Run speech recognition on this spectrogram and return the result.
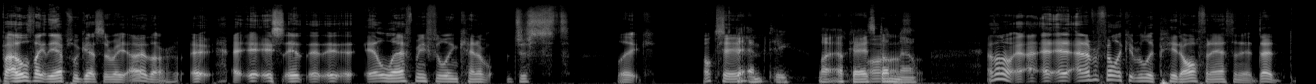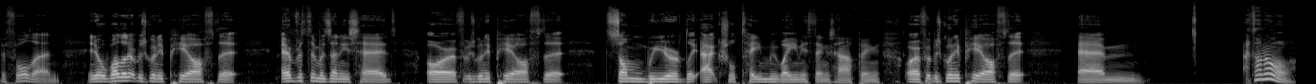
But I don't think the episode gets it right either. It it it's it it, it left me feeling kind of just like okay, bit empty. Like, okay, it's Oh, done now. I don't know. I, I, I never felt like it really paid off in anything it did before then. You know, whether it was going to pay off that everything was in his head, or if it was going to pay off that some weird like actual timey wimey things happening, or if it was going to pay off that, um, I don't know.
